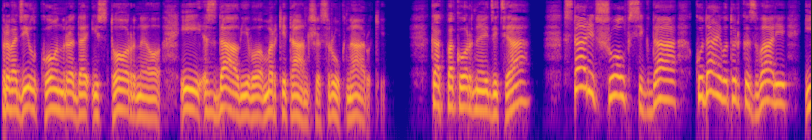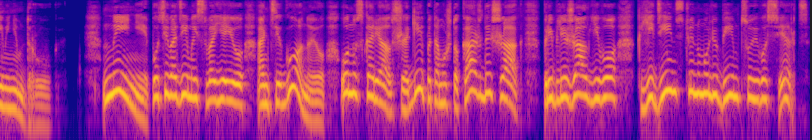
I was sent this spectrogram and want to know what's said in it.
проводил Конрада из Торнео и сдал его маркетанше с рук на руки. Как покорное дитя, старец шел всегда, куда его только звали именем друга. Ныне, путеводимый своею Антигоною, он ускорял шаги, потому что каждый шаг приближал его к единственному любимцу его сердца.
